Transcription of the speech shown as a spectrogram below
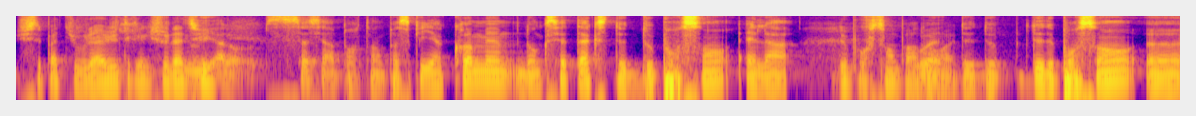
Je sais pas, tu voulais ajouter quelque chose là-dessus? Oui, alors ça c'est important parce qu'il y a quand même donc cette taxe de 2%, elle a 2%, pardon. ouais, ouais. de, de- de 2%, euh,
